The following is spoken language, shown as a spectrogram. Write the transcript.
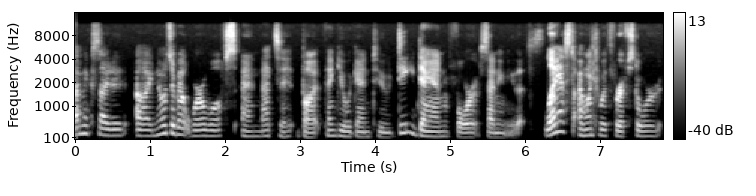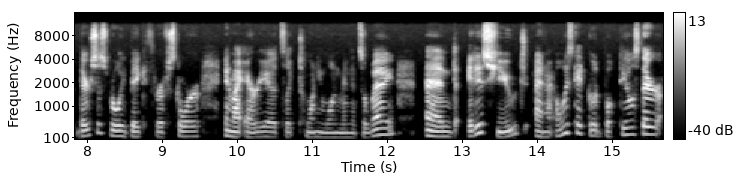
I'm excited. I know it's about werewolves and that's it, but thank you again to D. Dan for sending me this. Last, I went to a thrift store. There's this really big thrift store in my area. It's like 21 minutes away and it is huge and I always get good book deals there.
